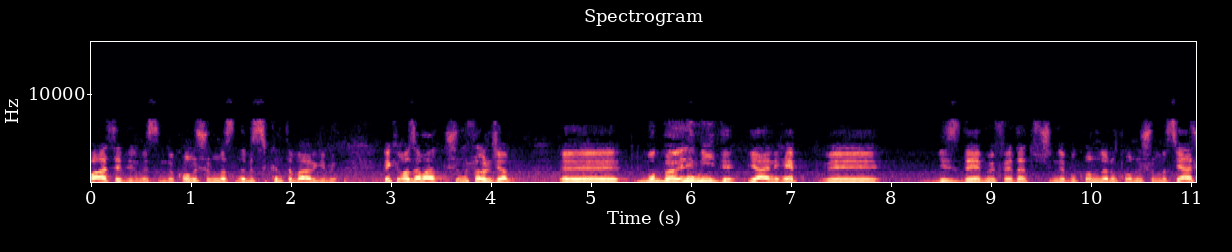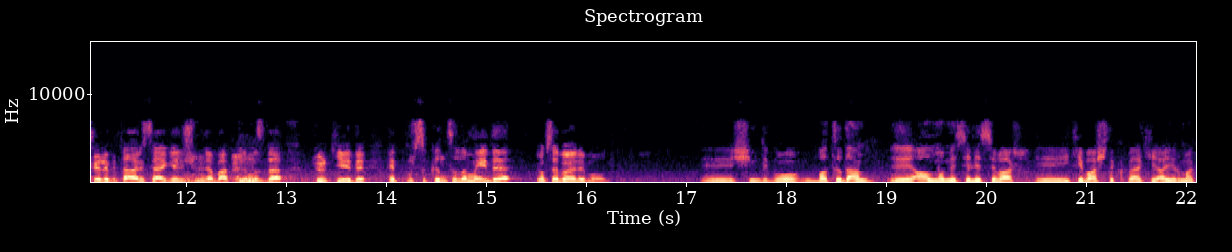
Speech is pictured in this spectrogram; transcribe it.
bahsedilmesinde, konuşulmasında bir sıkıntı var gibi. Peki o zaman şunu soracağım. E, bu böyle miydi? Yani hep e, bizde müfredat içinde bu konuların konuşulması. Yani şöyle bir tarihsel gelişimine baktığımızda Türkiye'de hep bu sıkıntılı mıydı yoksa böyle mi oldu? Ee, şimdi bu batıdan e, alma meselesi var. E, iki başlık belki ayırmak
